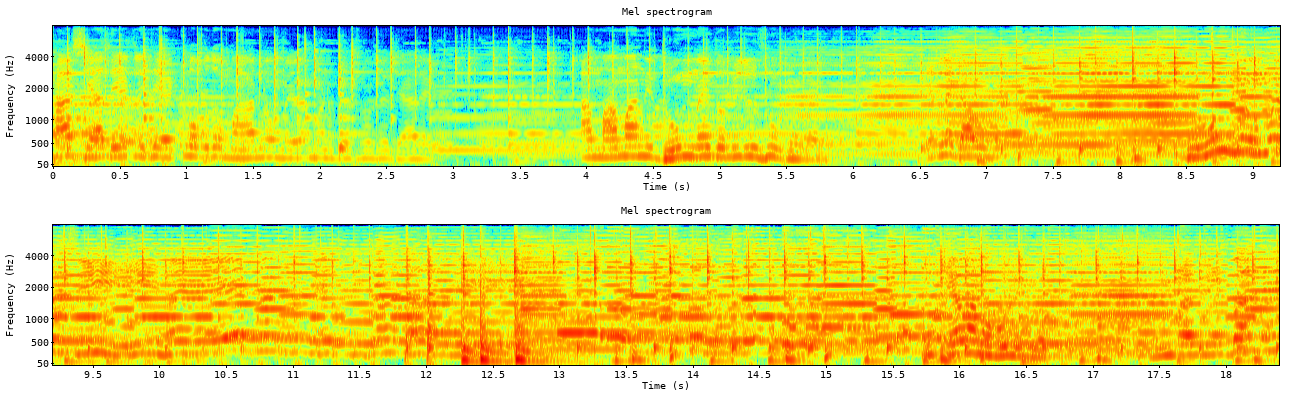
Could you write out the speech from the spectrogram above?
ખાસ યાદ એટલે એટલો બધો મારનો મેળામણ બેઠો છે ત્યારે. આ મામાની ધૂમ નહીં તો બીજું શું કહેવાય? એટલે ગાવું ધૂમ કહેવાનું ભૂલી ગયો.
